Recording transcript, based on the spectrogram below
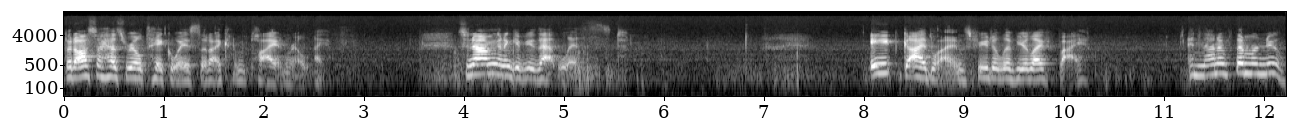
but also has real takeaways that I can apply in real life. So now I'm going to give you that list. Eight guidelines for you to live your life by, and none of them are new.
